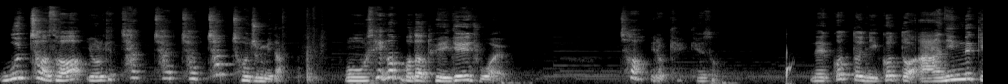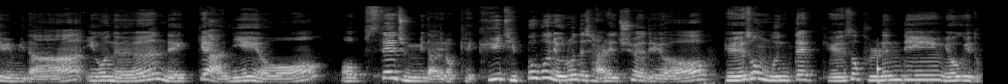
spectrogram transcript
묻혀서 이렇게 찹찹찹찹 쳐줍니다. 오 생각보다 되게 좋아요. 쳐 이렇게 계속 내 것도 네 것도 아닌 느낌입니다. 이거는 내 게 아니에요. 없애줍니다. 이렇게 귀 뒷부분 요런 데 잘 해주셔야 돼요. 계속 문대, 계속 blending 여기도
